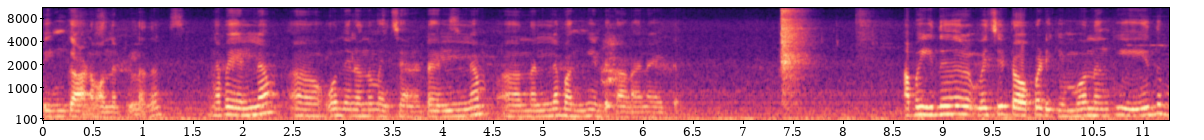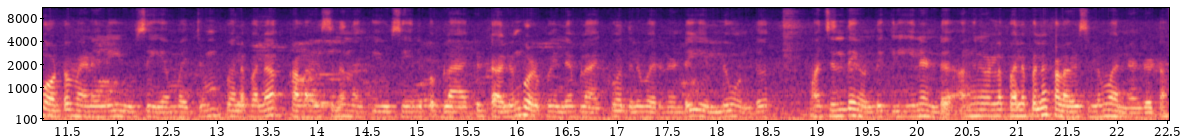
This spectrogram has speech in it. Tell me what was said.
പിങ്കാണ് വന്നിട്ടുള്ളത്. അപ്പോൾ എല്ലാം ഒന്നിനൊന്ന് മെച്ചാണ് കേട്ടോ. എല്ലാം നല്ല ഭംഗിയുണ്ട് കാണാനായിട്ട്. അപ്പോൾ ഇത് വെച്ച് ടോപ്പ് അടിക്കുമ്പോൾ നിങ്ങൾക്ക് ഏത് ബോട്ടം വേണേലും യൂസ് ചെയ്യാൻ പറ്റും. പല പല കളേഴ്സിൽ നിങ്ങൾക്ക് യൂസ് ചെയ്യാം ഇപ്പോൾ ബ്ലാക്ക് ഇട്ടാലും കുഴപ്പമില്ല. ബ്ലാക്കും അതിൽ വരുന്നുണ്ട്. യെല്ലോ ഉണ്ട്. മജന്തയുണ്ട്. ഗ്രീൻ ഉണ്ട്. അങ്ങനെയുള്ള പല പല കളേഴ്സിലും വരുന്നുണ്ട് കേട്ടോ.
